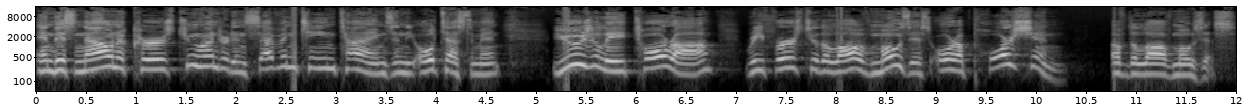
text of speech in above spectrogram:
And this noun occurs 217 times in the Old Testament. Usually, Torah refers to the law of Moses or a portion of the law of Moses.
